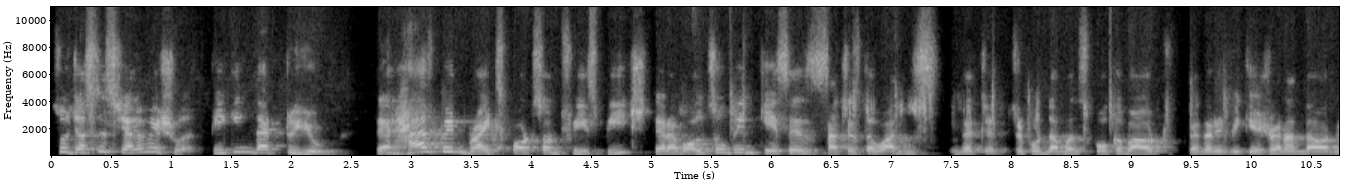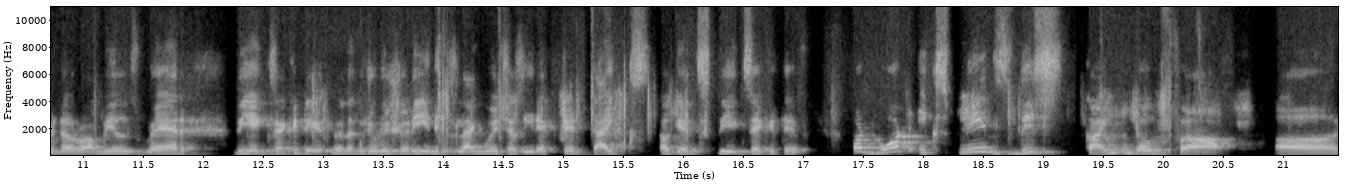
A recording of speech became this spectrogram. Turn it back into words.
So, Justice Chelameswar, taking that to you, there have been bright spots on free speech. There have also been cases such as the ones that Tripur Daman spoke about, whether it be Kesavananda or Minerva Mills, where the executive, where the judiciary in his language has erected dikes against the executive. But what explains this kind of uh, uh,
